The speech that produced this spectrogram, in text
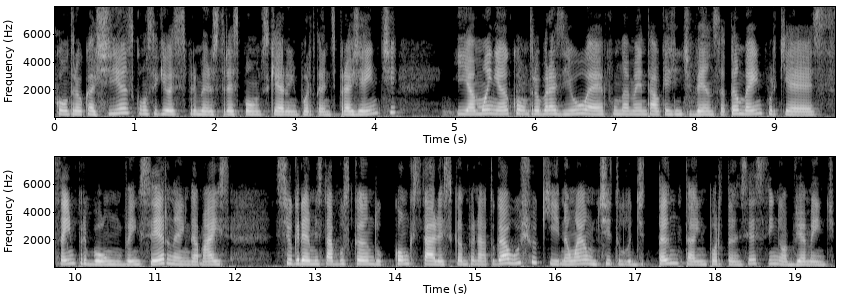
contra o Caxias, conseguiu esses primeiros três pontos que eram importantes pra gente. E amanhã contra o Brasil é fundamental que a gente vença também, porque é sempre bom vencer, né? Ainda mais se o Grêmio está buscando conquistar esse campeonato gaúcho, que não é um título de tanta importância assim, obviamente,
